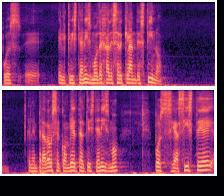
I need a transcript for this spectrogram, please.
pues eh, el cristianismo deja de ser clandestino, el emperador se convierte al cristianismo, pues se asiste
